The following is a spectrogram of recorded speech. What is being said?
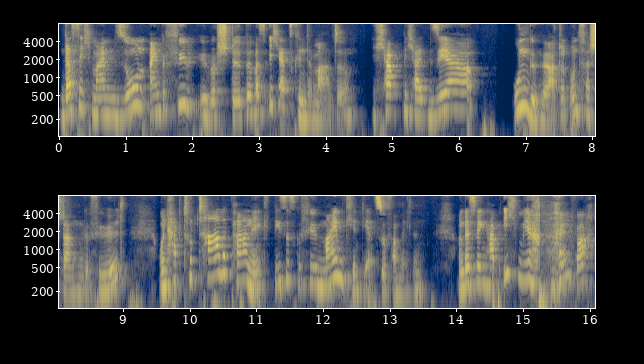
dass ich meinem Sohn ein Gefühl überstülpe, was ich als Kind immer hatte. Ich habe mich halt sehr ungehört und unverstanden gefühlt und habe totale Panik, dieses Gefühl meinem Kind jetzt zu vermitteln. Und deswegen habe ich mir einfach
